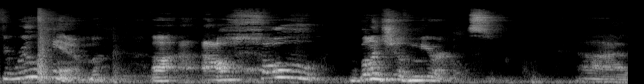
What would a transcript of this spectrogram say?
through him uh, a whole bunch of miracles. Uh,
